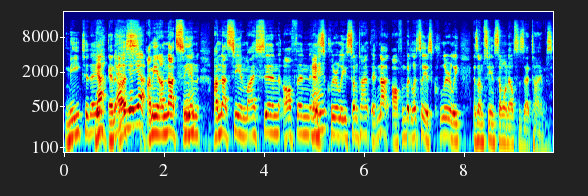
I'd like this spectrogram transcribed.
me today Yeah, and yeah, us. yeah, yeah. I mean, I'm not seeing I'm not seeing my sin often as Mm-hmm. clearly sometimes not often, but let's say as clearly as I'm seeing someone else's at times.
